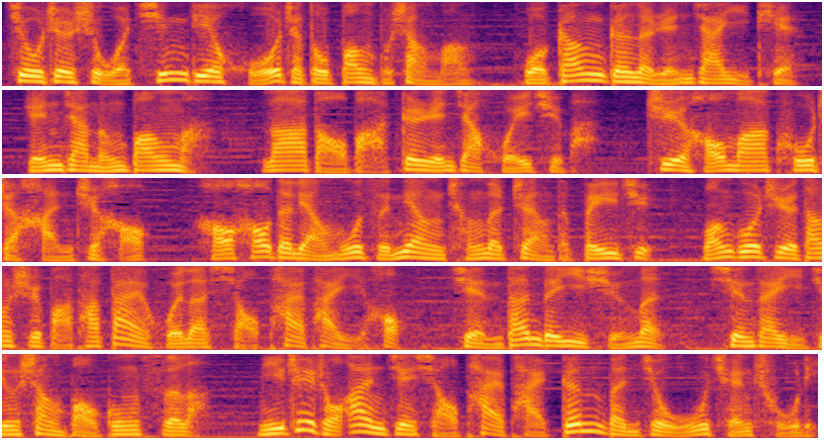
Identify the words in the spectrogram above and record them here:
就这事，我亲爹活着都帮不上忙。我刚跟了人家一天，人家能帮吗？拉倒吧，跟人家回去吧。志豪妈哭着喊：“志豪，好好的两母子酿成了这样的悲剧。”王国志当时把他带回了小派派以后，简单的一询问，现在已经上报公司了。你这种案件，小派派根本就无权处理。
